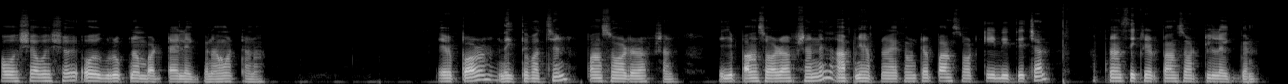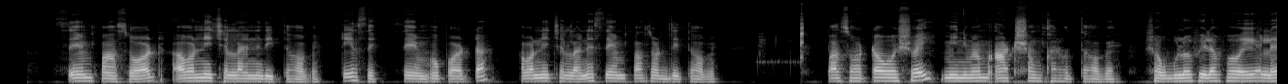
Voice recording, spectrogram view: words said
অবশ্যই অবশ্যই ওই গ্রুপ নাম্বারটাই লিখবেন, আমারটা না। এরপর দেখতে পাচ্ছেন পাসওয়ার্ডের অপশান এই যে পাসওয়ার্ড অপশানে আপনি আপনার অ্যাকাউন্টের পাসওয়ার্ড কী দিতে চান, আপনার সিক্রেট পাসওয়ার্ডটি লিখবেন। সেম পাসওয়ার্ড আবার নিচের লাইনে দিতে হবে, ঠিক আছে? সেম উপরটা আবার নিচের লাইনে সেম পাসওয়ার্ড দিতে হবে। পাসওয়ার্ডটা অবশ্যই মিনিমাম আট সংখ্যার হতে হবে। সবগুলো ফিল আপ হয়ে গেলে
